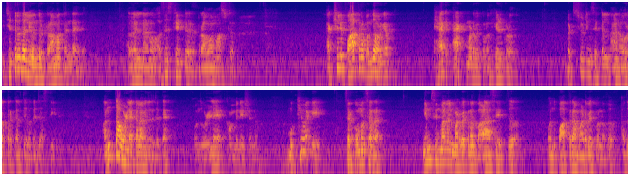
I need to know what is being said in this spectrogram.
ಈ ಚಿತ್ರದಲ್ಲಿ ಒಂದು ಡ್ರಾಮಾ ತಂಡ ಇದೆ. ಅದರಲ್ಲಿ ನಾನು ಅಸಿಸ್ಟೆಂಟ್ ಡ್ರಾಮಾ ಮಾಸ್ಟರ್ ಆ್ಯಕ್ಚುಲಿ ಪಾತ್ರ ಬಂದು ಅವ್ರಿಗೆ ಹೇಗೆ ಆ್ಯಕ್ಟ್ ಮಾಡಬೇಕು ಅನ್ನೋದು ಹೇಳ್ಕೊಡೋದು. ಬಟ್ ಶೂಟಿಂಗ್ ಸೆಟ್ಟಲ್ಲಿ ನಾನು ಅವ್ರ ಹತ್ರ ಕಲ್ತಿರೋದೇ ಜಾಸ್ತಿ ಇದೆ. ಅಂಥ ಒಳ್ಳೆ ಕಲಾವಿದರ ಜೊತೆ ಒಂದು ಒಳ್ಳೆ ಕಾಂಬಿನೇಷನ್ನು ಮುಖ್ಯವಾಗಿ ಸರ್ ಕೋಮಲ್ ಸರ್ ನಿಮ್ಮ ಸಿನಿಮಾದಲ್ಲಿ ಮಾಡಬೇಕು ಅನ್ನೋದು ಭಾಳ ಆಸೆ ಇತ್ತು. ಒಂದು ಪಾತ್ರ ಮಾಡಬೇಕು ಅನ್ನೋದು. ಅದು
